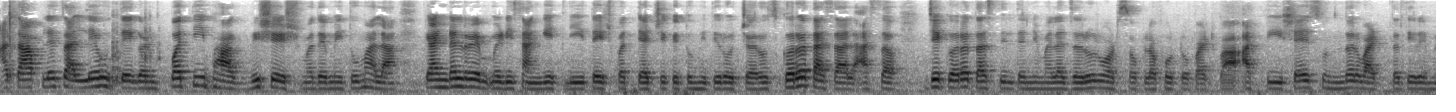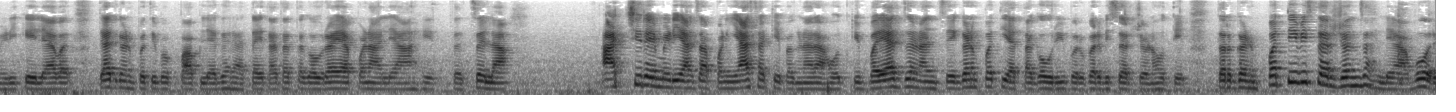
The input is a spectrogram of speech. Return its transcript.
आता आपले चालले होते गणपती भाग विशेषमध्ये मी तुम्हाला कॅन्डल रेमेडी सांगितली तेजपत्त्याची की तुम्ही ती रोजच्या रोज करत असाल असं. जे करत असतील त्यांनी मला जरूर व्हॉट्सअपला फोटो पाठवा. अतिशय सुंदर वाटतं ती रेमेडी केल्यावर. त्यात गणपती बाप्पा आपल्या घरात आहेत. आता तर गौराया पण आल्या आहेत. तर चला आजची रेमेडी आज आपण यासाठी बघणार आहोत की बऱ्याच जणांचे गणपती आता गौरीबरोबर विसर्जन होतील. तर गणपती विसर्जन झाल्यावर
